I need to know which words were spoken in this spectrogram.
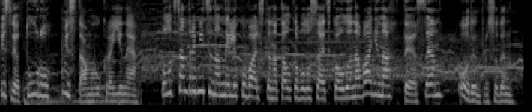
після туру містами України. Олександра Міціна, Нелі Ковальська, Наталка Волосацька, Олена Ваніна, ТСН 1+,1.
